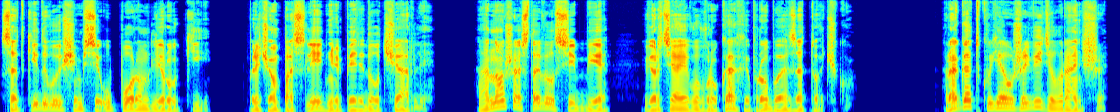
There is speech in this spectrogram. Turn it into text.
с откидывающимся упором для руки, причем последнюю передал Чарли, а нож оставил себе, вертя его в руках и пробуя заточку. Рогатку я уже видел раньше,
